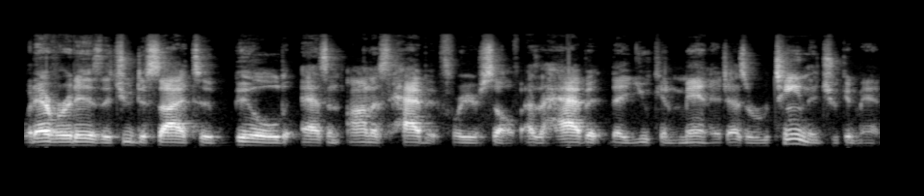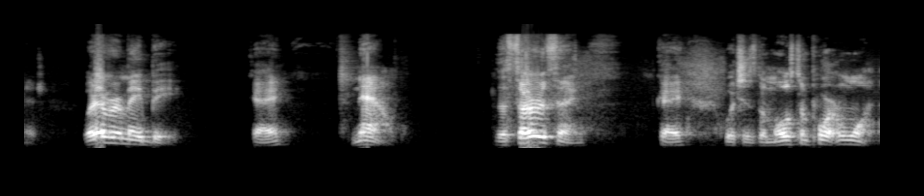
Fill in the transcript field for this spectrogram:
whatever it is that you decide to build as an honest habit for yourself, as a habit that you can manage, as a routine that you can manage, whatever it may be. Okay. Now, the third thing, okay, which is the most important one,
